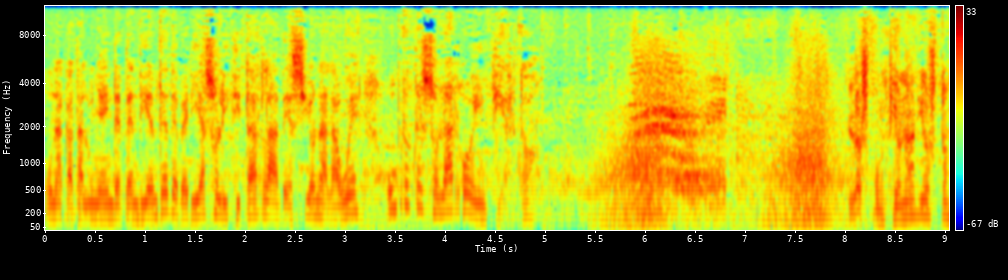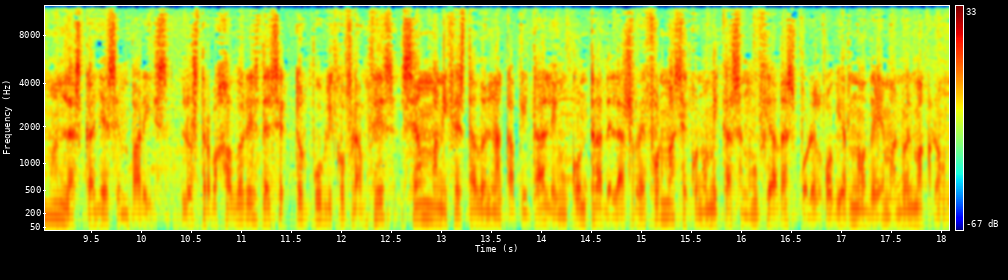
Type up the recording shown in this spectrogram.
Una Cataluña independiente debería solicitar la adhesión a la UE, un proceso largo e incierto. Los funcionarios toman las calles en París. Los trabajadores del sector público francés se han manifestado en la capital en contra de las reformas económicas anunciadas por el gobierno de Emmanuel Macron.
